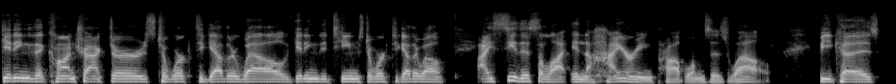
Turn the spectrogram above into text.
getting the contractors to work together well, getting the teams to work together well. I see this a lot in the hiring problems as well, because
